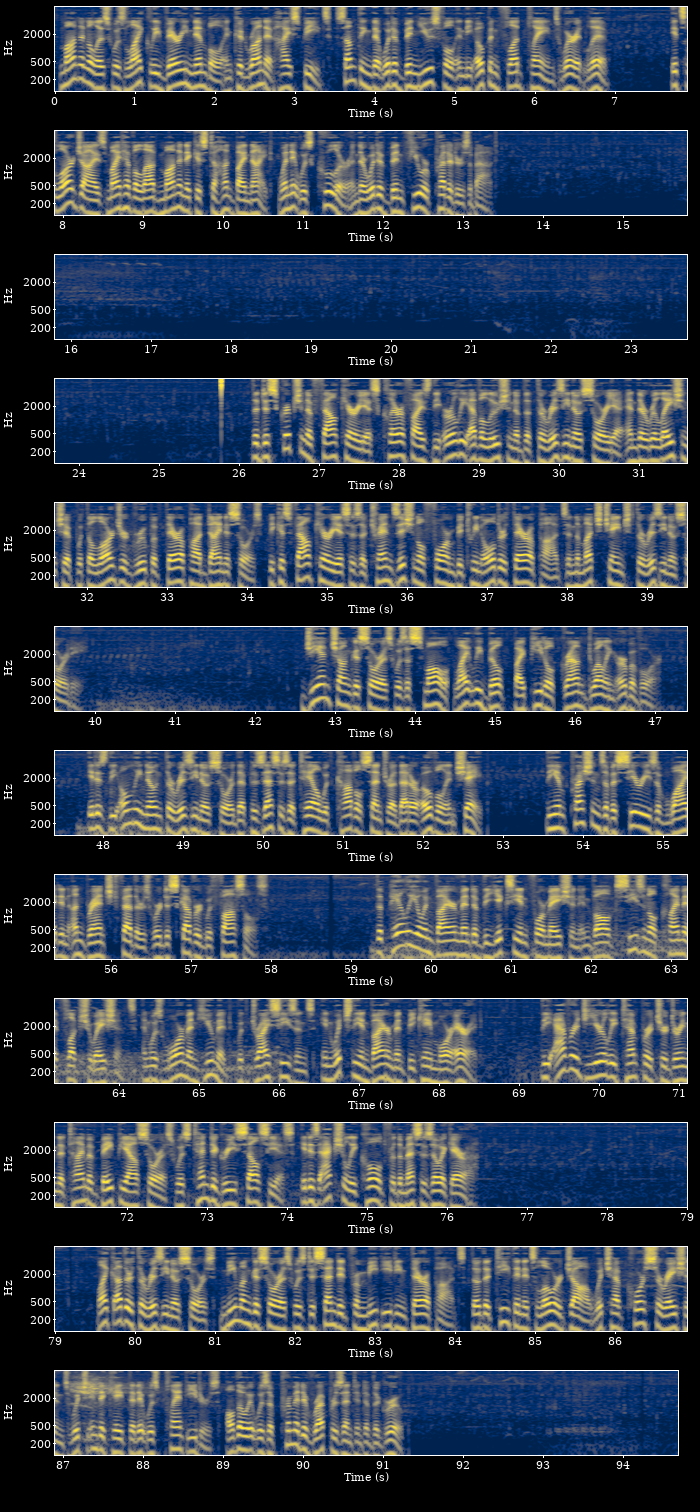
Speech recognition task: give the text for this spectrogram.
Montanalus was likely very nimble and could run at high speeds, something that would have been useful in the open flood plains where it lived. Its large eyes might have allowed Mononychus to hunt by night, when it was cooler and there would have been fewer predators about. The description of Falcarius clarifies the early evolution of the Therizinosauria and their relationship with the larger group of theropod dinosaurs, because Falcarius is a transitional form between older theropods and the much-changed Therizinosauridae. Jianchangosaurus was a small, lightly built, bipedal, ground-dwelling herbivore. It is the only known therizinosaur that possesses a tail with caudal centra that are oval in shape. The impressions of a series of wide and unbranched feathers were discovered with fossils. The paleoenvironment of the Yixian Formation involved seasonal climate fluctuations, and was warm and humid, with dry seasons, in which the environment became more arid. The average yearly temperature during the time of Beipiaosaurus was 10 degrees Celsius, it is actually cold for the Mesozoic era. Like other therizinosaurs, Neimongosaurus was descended from meat-eating theropods, though the teeth in its lower jaw which have coarse serrations which indicate that it was plant-eaters, although it was a primitive representant of the group.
